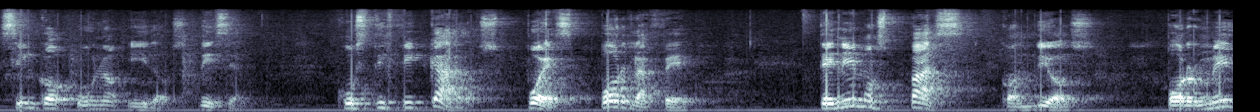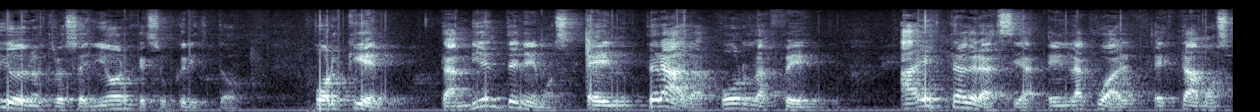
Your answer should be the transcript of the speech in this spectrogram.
5, 1 y 2. Dice, justificados pues por la fe, tenemos paz con Dios por medio de nuestro Señor Jesucristo, por quien también tenemos entrada por la fe a esta gracia en la cual estamos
